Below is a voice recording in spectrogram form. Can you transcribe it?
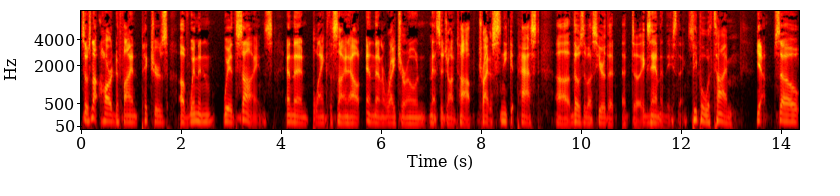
So it's not hard to find pictures of women with signs and then blank the sign out and then write your own message on top. Try to sneak it past uh, those of us here that, that uh, examine these things. People with time. Yeah. So,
